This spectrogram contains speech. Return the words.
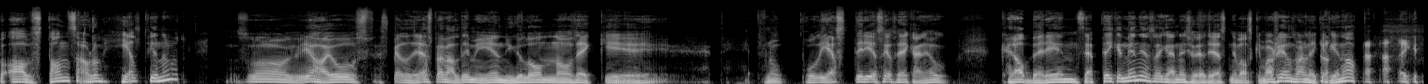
På avstand så er de helt fine. vet. Så vi har jo spillere spiller veldig mye nylon og like, for noe polyester i seg, så jeg kan jo krabbe inn septiken min, så jeg kan kjøre dressen i vaskemaskinen, så er den like fin igjen.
